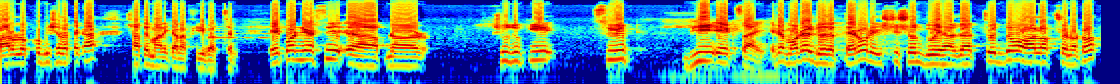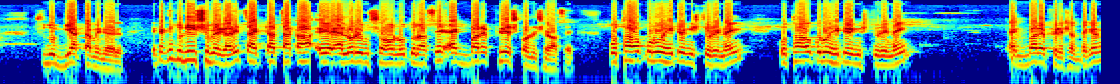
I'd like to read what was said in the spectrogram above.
বারো লক্ষ বিশ হাজার টাকা, সাথে মালিকানা ফ্রি পাচ্ছেন। এরপর নিয়ে আসছি আপনার সুজুকি সুইফট ভিএক্সআই এটা মডেল দুই হাজার তেরো রেজিস্ট্রেশন দুই হাজার চোদ্দ অল অপশন অটো শুধু গিয়ার টার্মিনাল এটা কিন্তু নিউশিপের গাড়ি, চারটা চাকা অ্যালোরিম সহ নতুন আছে, একবারে ফ্রেশ কন্ডিশন আছে। কোথাও কোনো হিটিং স্টোরি নাই, কোথাও কোনো হিটিং স্টোরি নাই। একবারে ফ্রেশ দেখেন,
